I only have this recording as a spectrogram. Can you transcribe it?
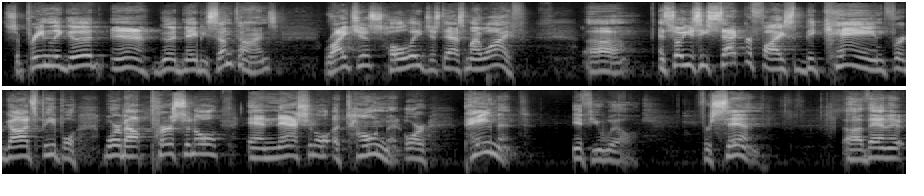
Supremely good? Eh, good maybe sometimes. Righteous? Holy? Just ask my wife. Uh, and so you see, sacrifice became for God's people more about personal and national atonement or payment, if you will, for sin. Uh, than it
